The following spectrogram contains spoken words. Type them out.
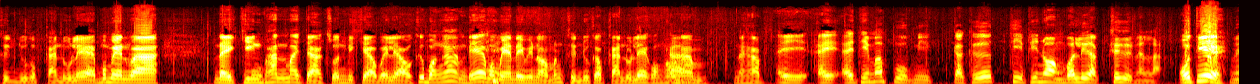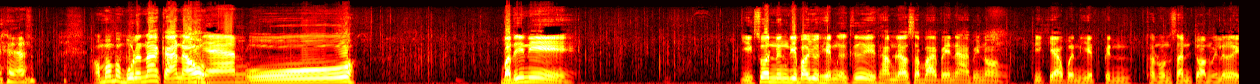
ขึ้นอยู่กับการดูแลบ่แม่นว่าได้กิ่งพันธุ์มาจากสวนพี่แก้วไปแล้ว คือบ่งามแท้บ่แม่นได้พี่น้องมันขึ้นอยู่กับการดูแลของเฮานํนะครับไอ้ไอ้ไอ้ที่มาปลูกนี่ก็คือที่พี่น้องบ่เลือกชื่อนั่นล่ะโอ้เตี้ยแม่น เอามาบูรณาการเอาแม่น โอ้บัดนี้นี่ อีกส่วนหนึ่งที่เบาหยุดเห็นก็คือทำแล้วสบายไปหน้าพี่น้องพี่แก้วเป็นเฮ็ดเป็นถนนสัญจรไปเลย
